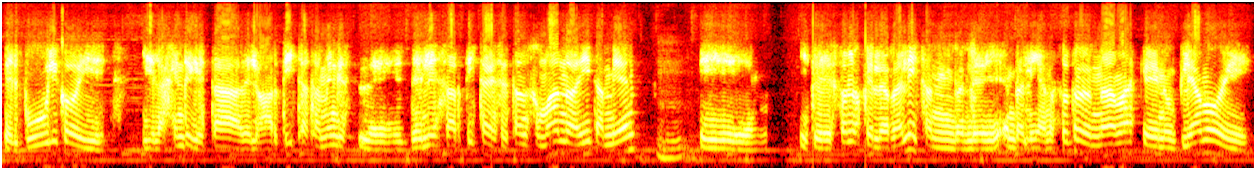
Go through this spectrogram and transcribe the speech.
del público y, y de la gente que está, de los artistas también, que, de, de los artistas que se están sumando ahí también y, y que son los que le realizan en reali- en realidad. Nosotros nada más que nucleamos y,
